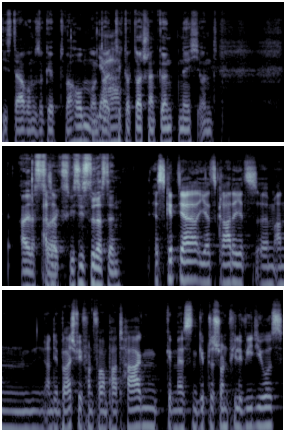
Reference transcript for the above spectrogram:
die es darum so gibt. Warum und ja. TikTok Deutschland gönnt nicht und all das also, Zeugs. Wie siehst du das denn? Es gibt ja jetzt gerade jetzt ähm, an, an dem Beispiel von vor ein paar Tagen gemessen, gibt es schon viele Videos,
